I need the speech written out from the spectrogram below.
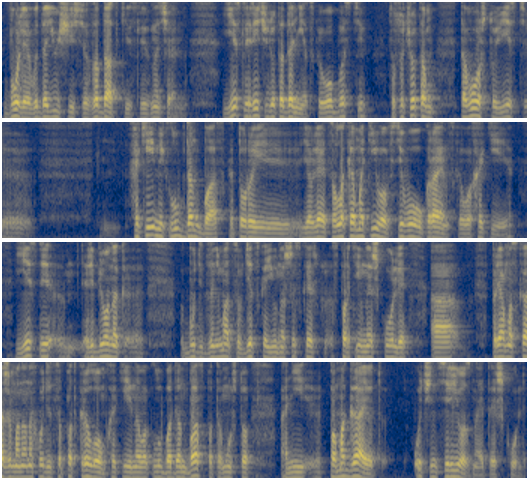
Более выдающиеся задатки, если изначально. Если речь идет о Донецкой области, то с учетом того, что есть э, хоккейный клуб «Донбасс», который является локомотивом всего украинского хоккея. Если э, ребенок э, будет заниматься в детско-юношеской спортивной школе, а прямо скажем, она находится под крылом хоккейного клуба «Донбасс», потому что они э, помогают очень серьезно этой школе.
